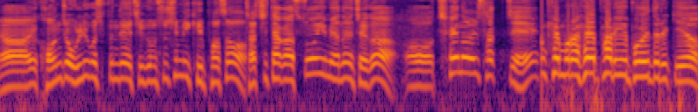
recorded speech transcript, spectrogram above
야 건져 올리고 싶은데 지금 수심이 깊어서 자칫하가 쏘이면은 제가 어, 채널 삭제. 캠으로 해파리 보여드릴게요.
